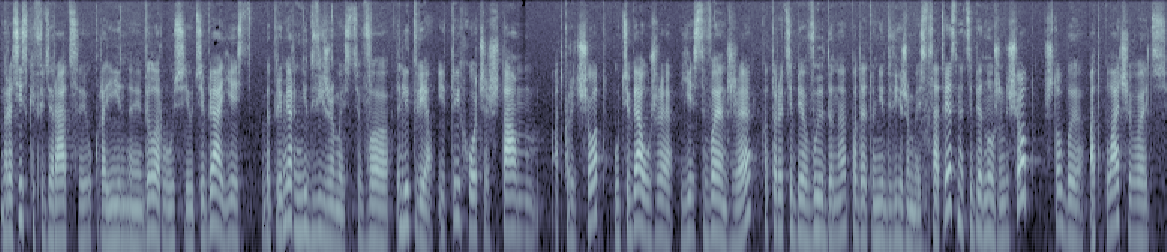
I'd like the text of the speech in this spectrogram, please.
Российской Федерации, Украины, Белоруссии, у тебя есть, например, недвижимость в Литве, и ты хочешь там открыть счет, у тебя уже есть ВНЖ, которое тебе выдано под эту недвижимость. Соответственно, тебе нужен счет, чтобы отплачивать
